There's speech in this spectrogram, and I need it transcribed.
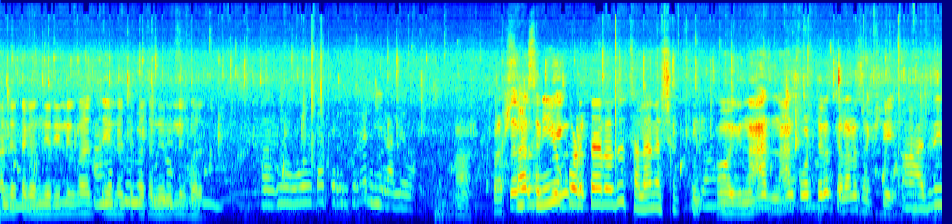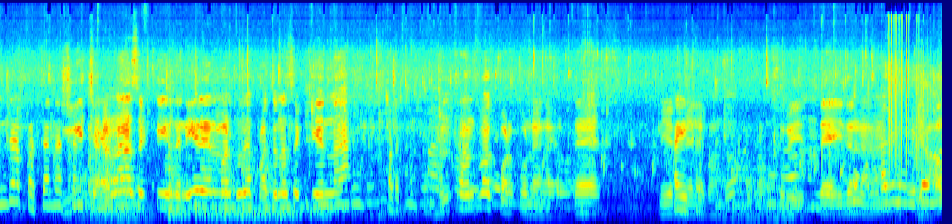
ಅಲ್ಲಿ ತಗ ನೀರು ಇಲ್ಲಿಗೆ ಬರುತ್ತೆ ಇಲ್ಲಿರ್ತಕ್ಕಂಥ ನೀರು ಇಲ್ಲಿಗೆ ಬರುತ್ತೆ. ನೀವು ಕೊಡ್ತಾ ಇರೋದು ಚಲನ ಶಕ್ತಿ. ಈಗ ನಾನ್ ನಾನ್ ಕೊಡ್ತಿರೋ ಚಲನ ಶಕ್ತಿ. ಅದರಿಂದ ಪ್ರಚನ್ನ ಈ ಚಲನ ಶಕ್ತಿಯಿಂದ ನೀರು ಏನ್ ಮಾಡ್ತದೆ? ಪ್ರಚನ ಶಕ್ತಿಯನ್ನ ಹಂತ ಹಂತವಾಗಿ ಪಡ್ಕೊಂಡು ಏನಾಗುತ್ತೆ? ನೀರ್ ಮೇಲೆ ಬಂದು ಸುರಿಯುತ್ತೆ. ಇದನ್ನ ಯಾವ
